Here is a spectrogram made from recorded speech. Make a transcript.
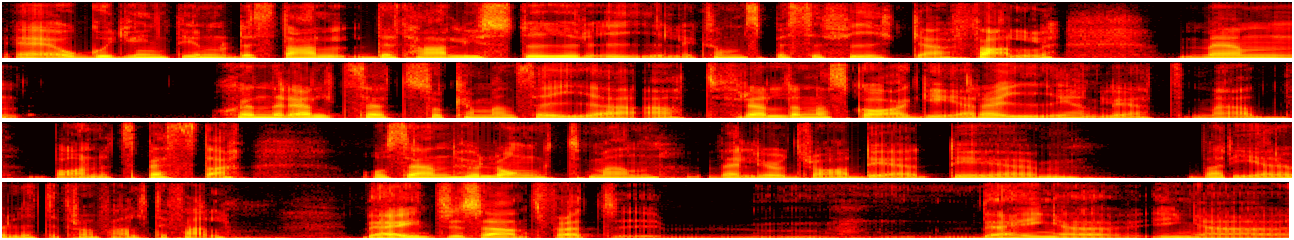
eh, och går ju inte in och detalj, detaljstyr i liksom, specifika fall. Men generellt sett så kan man säga att föräldrarna ska agera i enlighet med barnets bästa. Och sen hur långt man väljer att dra det, det varierar lite från fall till fall. Det här är intressant för att eh, det här är inga, inga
